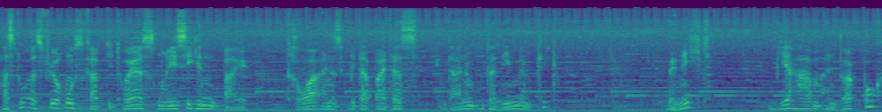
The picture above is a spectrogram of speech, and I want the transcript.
Hast du als Führungskraft die teuersten Risiken bei Trauer eines Mitarbeiters in deinem Unternehmen im Blick? Wenn nicht, wir haben ein Workbook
